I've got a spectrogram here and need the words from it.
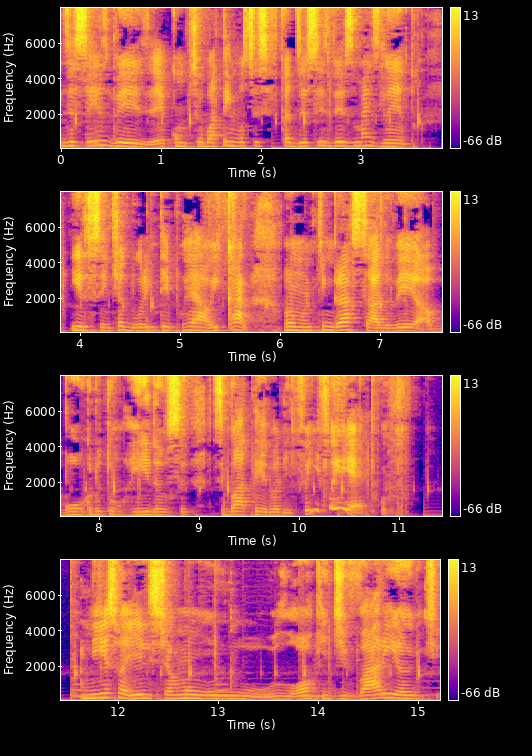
16 vezes. É como se eu bater em você, você fica 16 vezes mais lento. E ele sente a dor em tempo real. E, cara, foi muito engraçado ver a boca do Tom Hiddleston se, se batendo ali. Foi, foi épico. Nisso aí eles chamam o Loki de variante.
